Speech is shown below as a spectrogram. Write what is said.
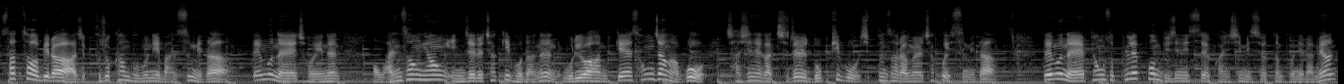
스타트업이라 아직 부족한 부분이 많습니다. 때문에 저희는 어, 완성형 인재를 찾기보다는 우리와 함께 성장하고 자신의 가치를 높이고 싶은 사람을 찾고 있습니다. 때문에 평소 플랫폼 비즈니스에 관심 있으셨던 분이라면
